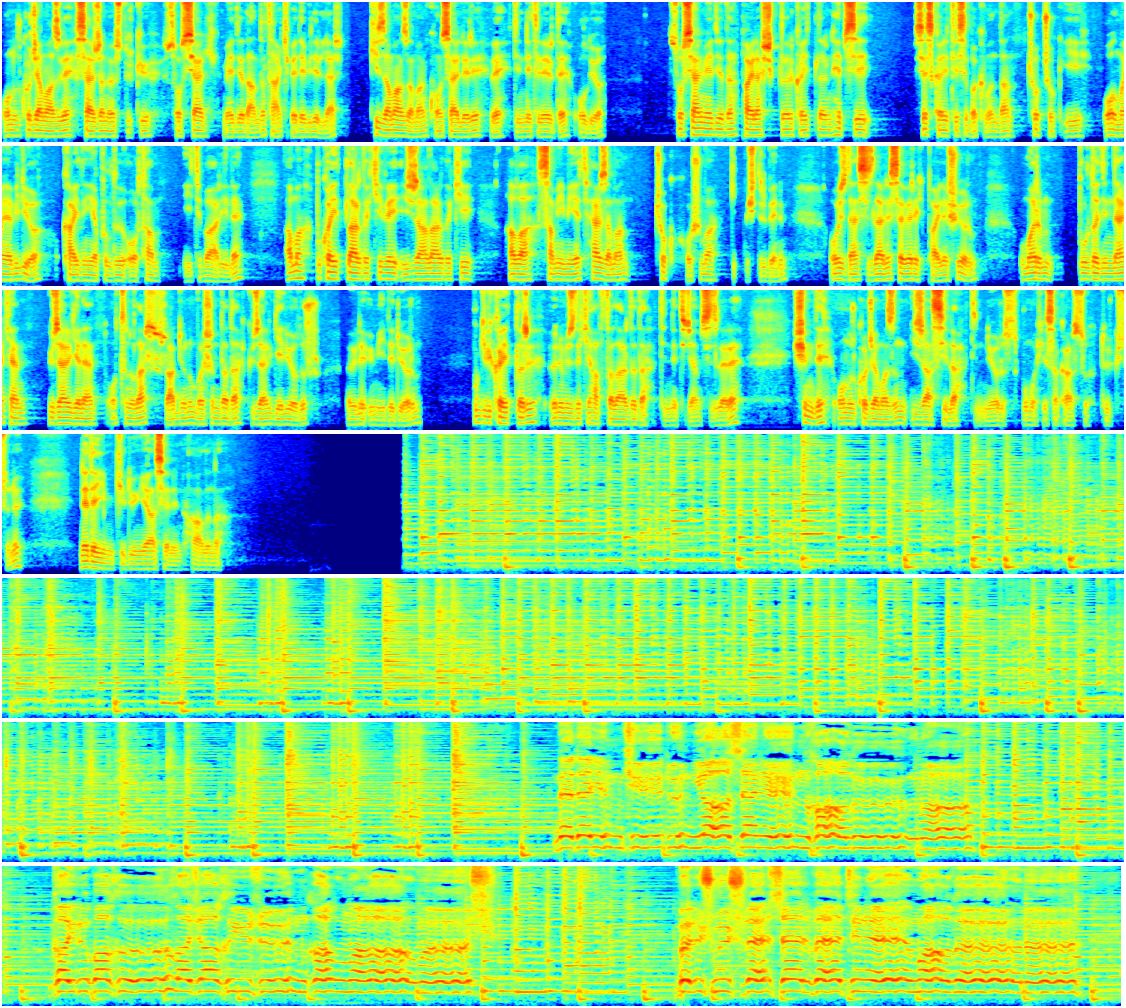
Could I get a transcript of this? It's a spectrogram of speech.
Onur Kocamaz ve Sercan Öztürk'ü sosyal medyadan da takip edebilirler. Ki zaman zaman konserleri ve dinletileri de oluyor. Sosyal medyada paylaştıkları kayıtların hepsi ses kalitesi bakımından çok çok iyi olmayabiliyor. Kaydın yapıldığı ortam itibariyle. Ama bu kayıtlardaki ve icralardaki hava, samimiyet her zaman çok hoşuma gitmiştir benim. O yüzden sizlerle severek paylaşıyorum. Umarım burada dinlerken güzel gelen o tınılar radyonun başında da güzel geliyordur. Öyle ümit ediyorum. Bu gibi kayıtları önümüzdeki haftalarda da dinleteceğim sizlere. Şimdi Onur Kocamaz'ın icrasıyla dinliyoruz bu Muhlis Akarsu türküsünü. Ne deyim ki dünya senin halına. Ne diyeyim ki dünya senin halına. Gayrı bakılacak yüzün kalmamış. Bölüşmüşler servetini malını.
